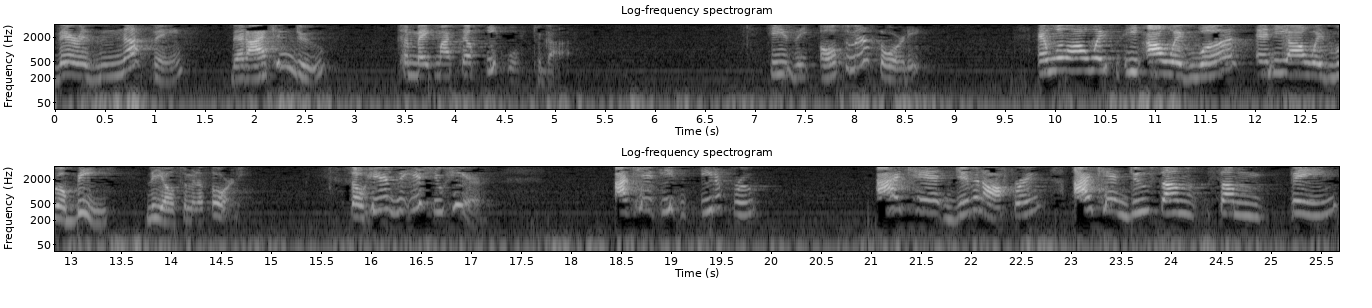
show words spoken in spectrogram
There is nothing that I can do to make myself equal to God. He's the ultimate authority and will always, he always was and he always will be the ultimate authority. So here's the issue here. I can't eat, eat a fruit. I can't give an offering. I can't do some, some thing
